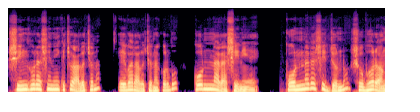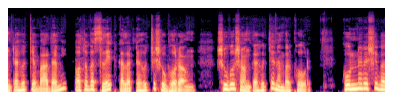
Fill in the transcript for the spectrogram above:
সিংহ রাশি নিয়ে কিছু আলোচনা। এবার আলোচনা করব কন্যা রাশি নিয়ে। কন্যা রাশির জন্য শুভ রংটা হচ্ছে বাদামি অথবা স্লেট কালারটা হচ্ছে শুভ রং? শুভ সংখ্যা হচ্ছে নাম্বার ফোর কন্যা রাশি বা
